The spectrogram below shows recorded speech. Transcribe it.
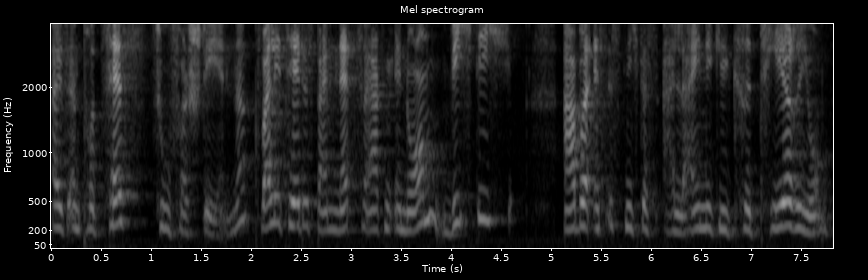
als ein Prozess zu verstehen. Ne? Qualität ist beim Netzwerken enorm wichtig, aber es ist nicht das alleinige Kriterium.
